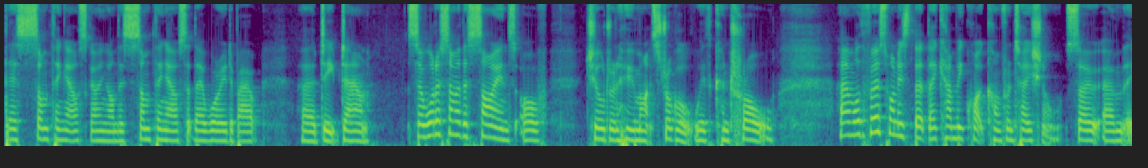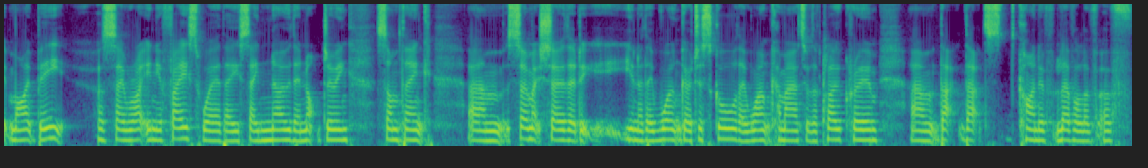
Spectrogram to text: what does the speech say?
there's something else going on. There's something else that they're worried about uh, deep down. So, what are some of the signs of children who might struggle with control? Um, well, the first one is that they can be quite confrontational. So, um, it might be, as I say, right in your face, where they say no, they're not doing something. Um, so much so that you know they won't go to school, they won't come out of the cloakroom. Um, that that's kind of level of, of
